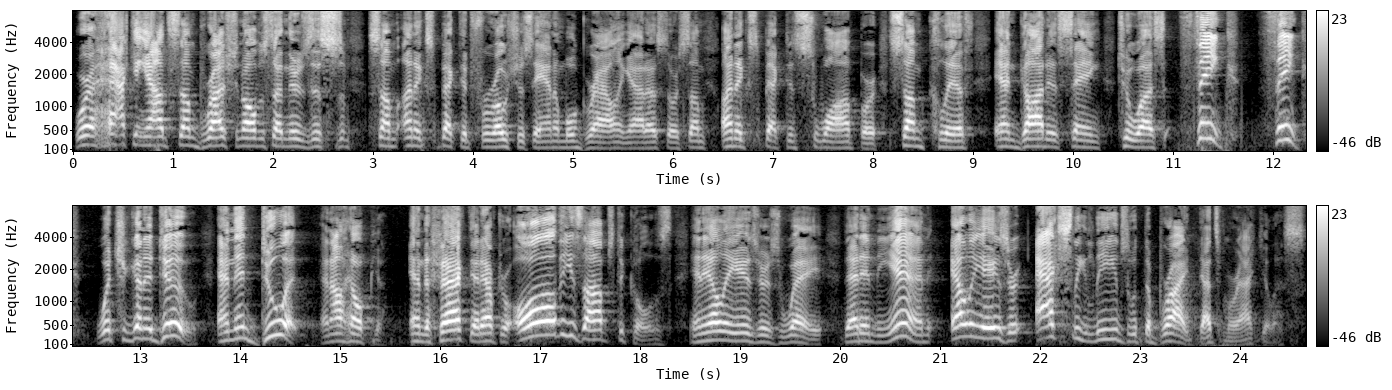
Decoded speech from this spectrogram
We're hacking out some brush, and all of a sudden there's this some unexpected ferocious animal growling at us, or some unexpected swamp, or some cliff. And God is saying to us, Think, think what you're going to do, and then do it, and I'll help you. And the fact that after all these obstacles in Eliezer's way, that in the end, Eliezer actually leaves with the bride. That's miraculous.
